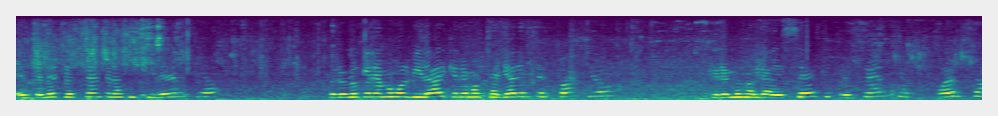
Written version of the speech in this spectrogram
El tener presente las incidencias, pero no queremos olvidar, queremos challar este espacio, queremos agradecer su presencia, su fuerza,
